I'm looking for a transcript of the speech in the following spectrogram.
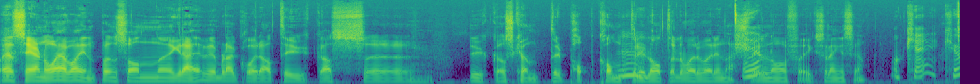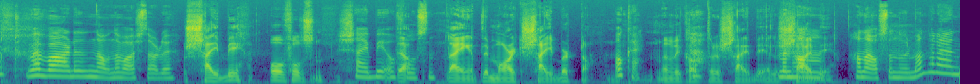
Og jeg ser nå, jeg var inne på en sånn uh, greie, vi ble kåra til ukas uh, Ukas country, pop-country-låt, eller hva det var i Nashville Mm. Ja. nå for ikke så lenge siden. OK, kult. Men hva er det navnet var, sa du? Skeiby og Fosen. Skeiby og Ja. Fosen. Det er egentlig Mark Scheibert, da. OK. Men vi kalte det Skeiby, eller Men han, han er også nordmann, eller er han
